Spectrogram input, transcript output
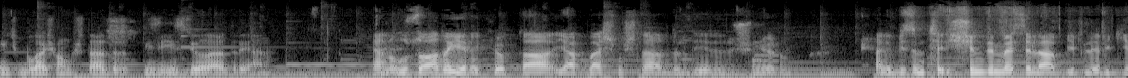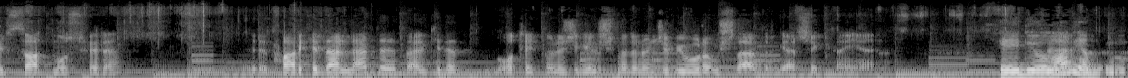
hiç bulaşmamışlardır. Bizi izliyorlardır yani. Yani uzağa da gerek yok. Daha yaklaşmışlardır diye de düşünüyorum. Hani bizim te- şimdi mesela birileri girse atmosfere fark ederler de belki de o teknoloji gelişmeden önce bir uğramışlardır gerçekten yani. Şey diyorlar ya bu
